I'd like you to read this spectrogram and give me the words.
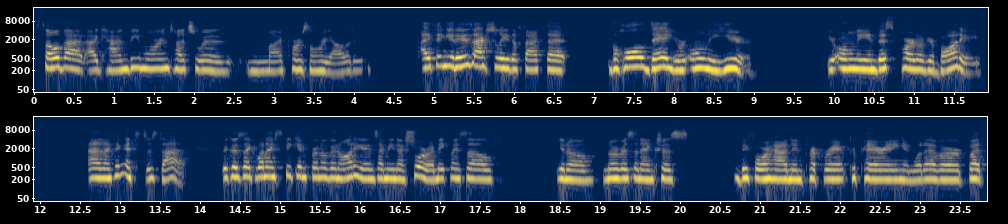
so that I can be more in touch with my personal reality. I think it is actually the fact that the whole day you're only here. You're only in this part of your body. And I think it's just that. Because like when I speak in front of an audience, I mean, sure I make myself, you know, nervous and anxious beforehand in prepar- preparing and whatever. But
